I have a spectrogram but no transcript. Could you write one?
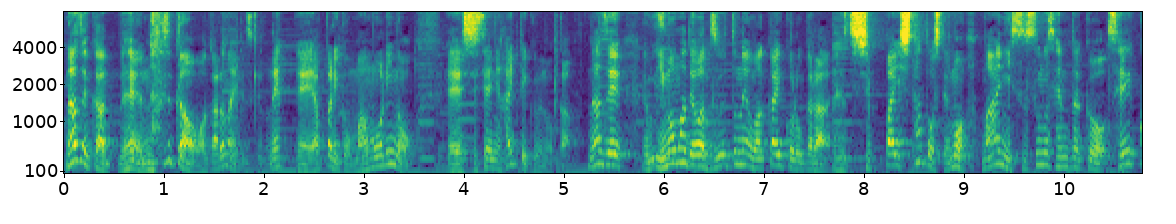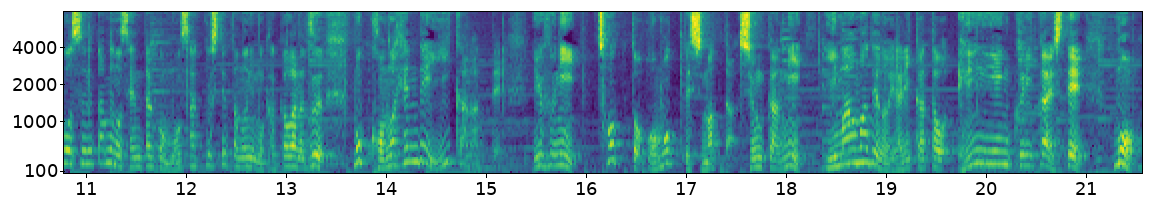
なぜか、ね、なぜかは分からないんですけどね、え、やっぱりこう守りの、え、姿勢に入ってくるのかなぜ今まではずっとね若い頃から失敗したとしても前に進む選択を成功するための選択を模索してたのにもかかわらずもうこの辺でいいかなっていうふうにちょっと思ってしまった瞬間に今までのやり方を延々繰り返しても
